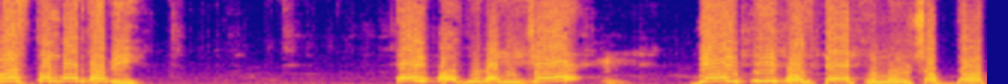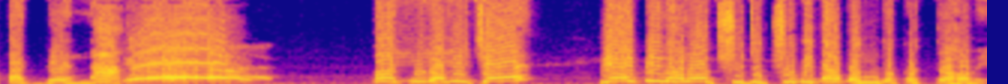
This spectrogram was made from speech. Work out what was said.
পাঁচ নম্বর দাবি এই পাসপোর্ট অফিসে ভিআইপি বলতে কোনো শব্দ থাকবে না। পাসপোর্ট অফিসে ভিআইপি নামক সুযোগ সুবিধা বন্ধ করতে হবে।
